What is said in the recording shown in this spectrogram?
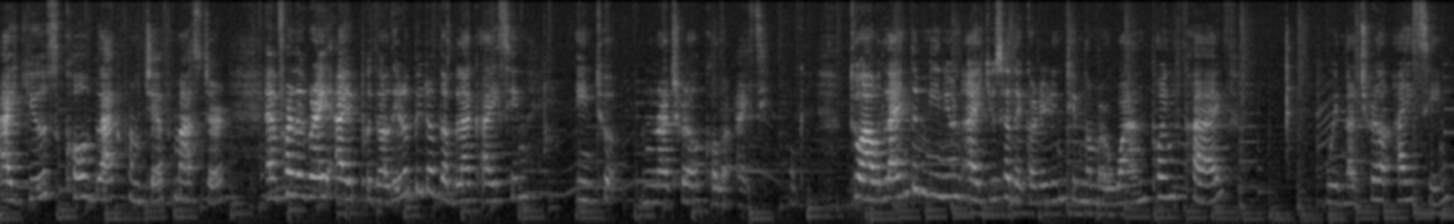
I use coal black from Chef Master and for the gray I put a little bit of the black icing into natural color icing okay? To outline the minion I use a decorating tip number 1.5 with natural icing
